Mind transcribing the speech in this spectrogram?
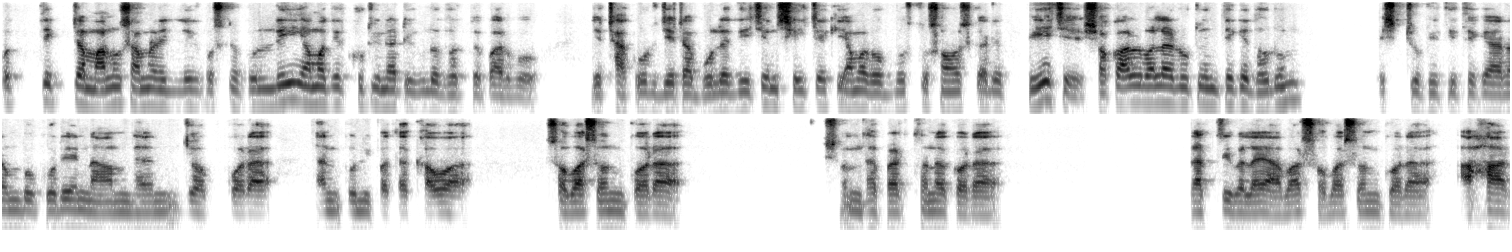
প্রত্যেকটা মানুষ আমরা নিজেদের প্রশ্ন করলেই আমাদের খুঁটিনাটিগুলো ধরতে পারব, যে ঠাকুর যেটা বলে দিয়েছেন সেইটা কি আমার অভ্যস্ত সংস্কারে পেয়েছে? সকালবেলা রুটিন থেকে ধরুন, ইষ্টভীতি থেকে আরম্ভ করে নাম ধ্যান, জপ করা ধানকনি পাতা খাওয়া, সবাসন করা সন্ধ্যা প্রার্থনা করা, রাত্রিবেলায় আবার সবাসন করা, আহার,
